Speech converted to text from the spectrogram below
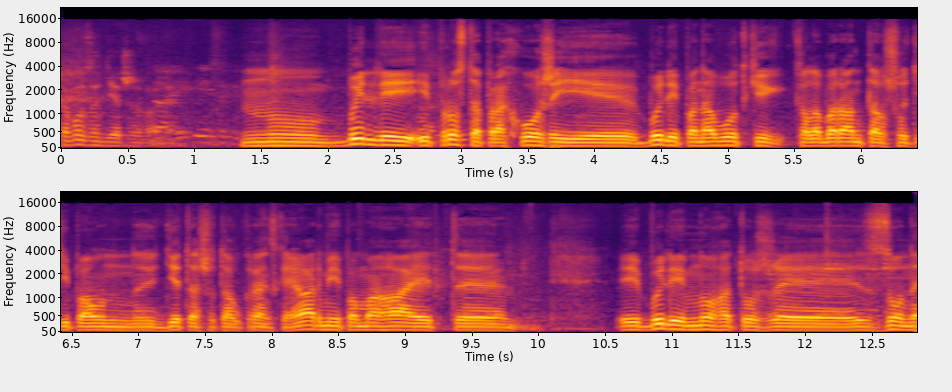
кого задерживали? Ну, были и просто прохожие, были по наводке коллаборантов, что типа он э, где-то что-то украинской армии помогает. э, И были много тоже с зоны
